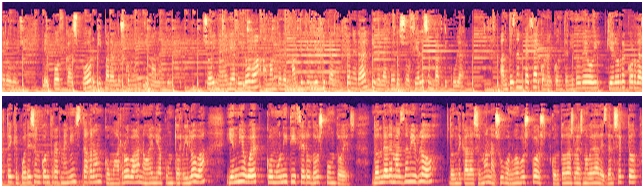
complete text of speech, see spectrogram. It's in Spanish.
Community 02, el podcast por y para los community managers. Soy Noelia Rilova, amante del marketing digital en general y de las redes sociales en particular. Antes de empezar con el contenido de hoy, quiero recordarte que puedes encontrarme en Instagram como arroba noelia.rilova y en mi web community02.es, donde además de mi blog, donde cada semana subo nuevos posts con todas las novedades del sector,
